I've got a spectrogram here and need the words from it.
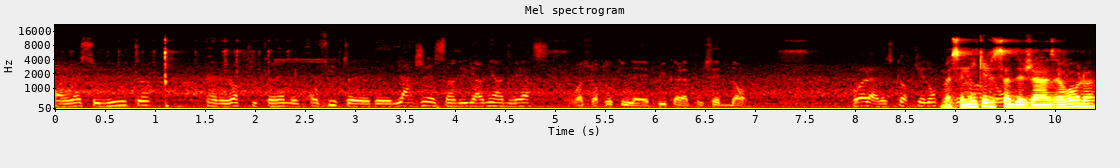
On voit ce but. Un joueur qui quand même profite euh, des largesses hein, du gardien adverse. On voit surtout qu'il n'avait plus qu'à la pousser dedans. Bah c'est nickel 1-0. ça déjà 1-0 là.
